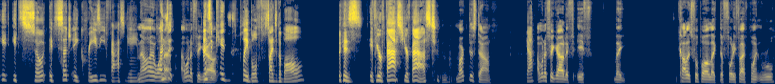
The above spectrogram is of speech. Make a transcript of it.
it, it's so it's such a crazy fast game Now I want to I want to figure tons of kids play both sides of the ball because if you're fast, you're fast. mark this down. Yeah. I want to figure out if if like college football like the 45 point rule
